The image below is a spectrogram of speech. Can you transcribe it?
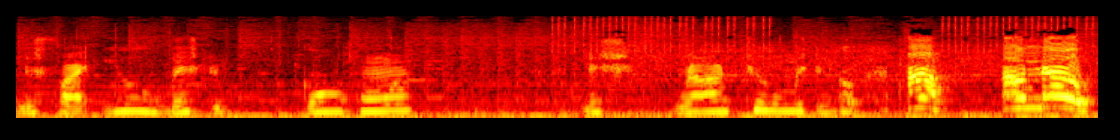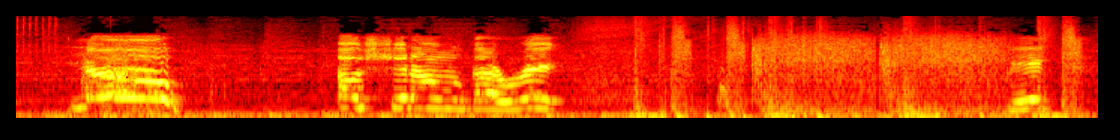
Let's fight you, Mr. Gohorn. Let's round two, Mr. Go. Oh! Oh no! No! Oh shit, I almost got wrecked. Bitch.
